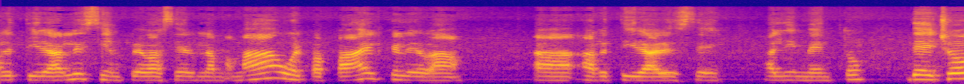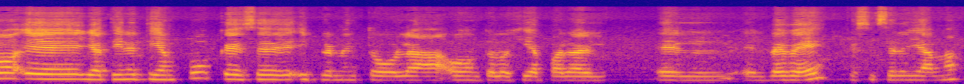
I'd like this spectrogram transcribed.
retirarle, siempre va a ser la mamá o el papá el que le va a, a retirar este, alimento. De hecho, eh, ya tiene tiempo que se implementó la odontología para el, el, bebé, que así se le llama,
